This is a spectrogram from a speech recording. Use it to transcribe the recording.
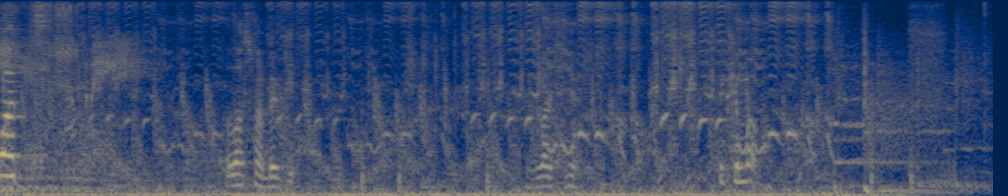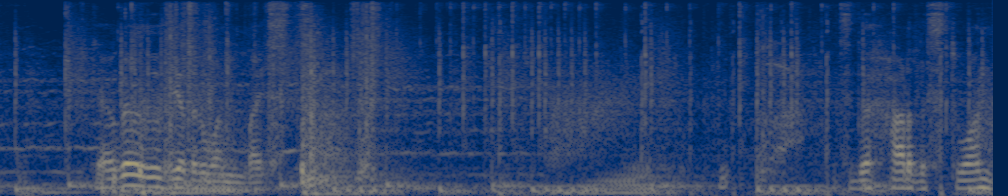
What? I lost my baby. He's right here. Pick him up. Okay, I'm gonna do the other one last. It's the hardest one.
